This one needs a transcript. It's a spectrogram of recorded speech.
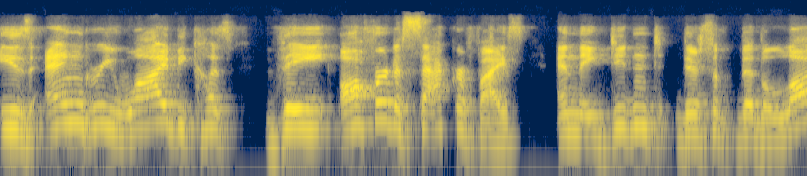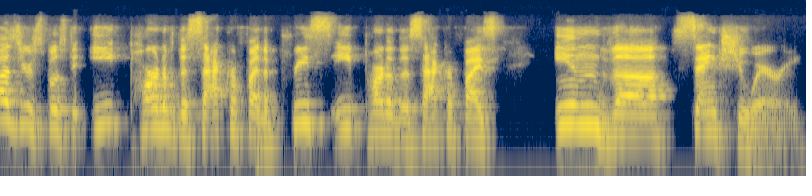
is angry. Why? Because they offered a sacrifice and they didn't. There's the, the laws you're supposed to eat part of the sacrifice, the priests eat part of the sacrifice in the sanctuary.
